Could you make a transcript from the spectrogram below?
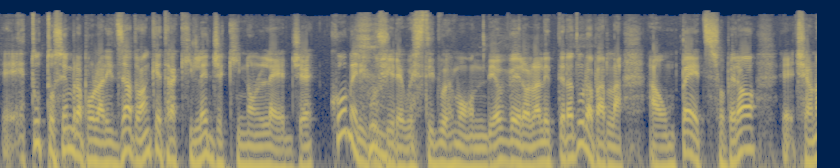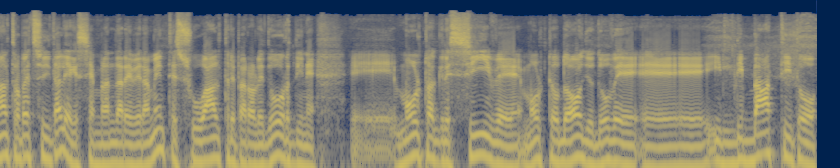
eh, tutto sembra polarizzato anche tra chi legge e chi non legge. Come ricucire questi due mondi? Ovvero la letteratura parla a un pezzo, però eh, c'è un altro pezzo d'Italia che sembra andare veramente su altre parole d'ordine, eh, molto aggressive, molto d'odio, dove eh, il dibattito,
